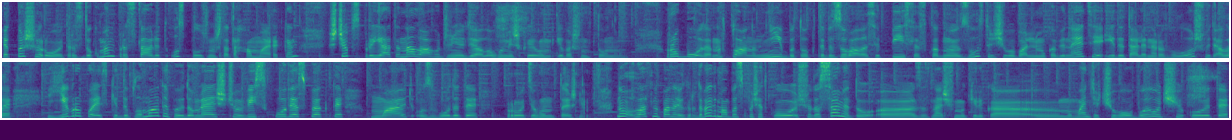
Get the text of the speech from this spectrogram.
Як пише Reuters, документ представлять у Сполучених Штатах Америки, щоб сприяти налагодженню діалогу між Києвом і Вашингтоном. Робота над планом нібито активізувалася після складної зустрічі в овальному кабінеті, і деталі не розголошують. Але європейські дипломати повідомляють, що військові аспекти мають узгодити протягом тижня. Ну, власне, пане Віктор, давайте, мабуть, спочатку щодо саміту е, зазначимо кілька е, моментів, чого ви очікуєте.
